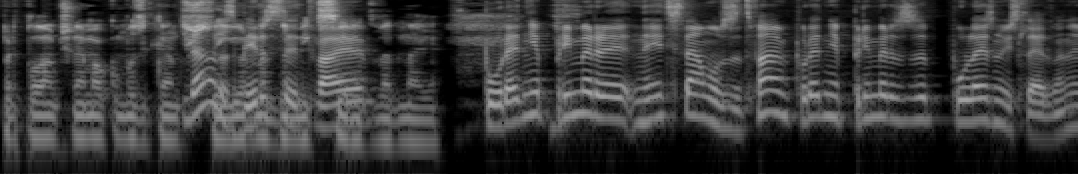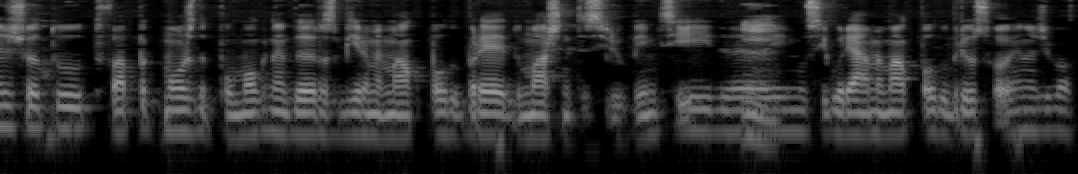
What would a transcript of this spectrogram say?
Предполагам, че немалко музиканти да, ще се юрнат да миксират е веднага. Поредният пример е не е само за това, ами поредният пример за полезно изследване, защото това пък може да помогне да разбираме малко по-добре домашните си любимци и да mm. им осигуряваме малко по-добри условия на живота.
